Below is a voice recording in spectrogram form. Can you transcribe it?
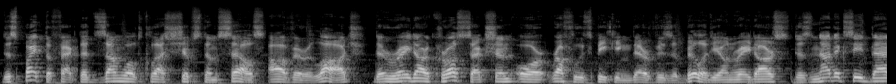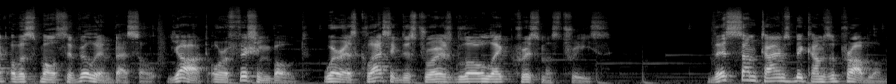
Despite the fact that Zumwalt class ships themselves are very large, their radar cross section, or roughly speaking their visibility on radars, does not exceed that of a small civilian vessel, yacht or a fishing boat, whereas classic destroyers glow like Christmas trees. This sometimes becomes a problem.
